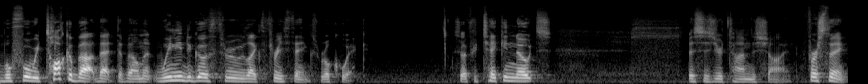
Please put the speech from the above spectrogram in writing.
before we talk about that development, we need to go through like three things real quick. So if you're taking notes, this is your time to shine. First thing,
